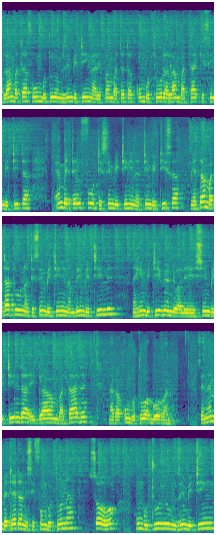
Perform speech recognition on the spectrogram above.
alamba tafu umbu tuyo mzimbi tinga alipamba tata kumbu tura lamba taki simbi tita embe telfu tisimbi tini na timbi tisa miatamba tatu na tisimbi na mbimbi na himbi ndio alishimbitinda igawa mbatadhe na kakumbu tuwa govana senembe teta ni sifumbu tuna so humbu tuyu mzimbi ting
